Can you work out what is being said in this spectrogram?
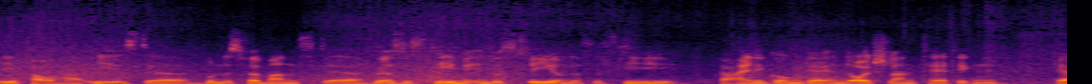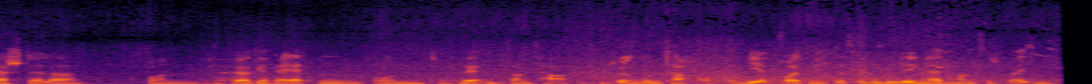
BVHI ist der Bundesverband der Hörsystemeindustrie und das ist die Vereinigung der in Deutschland tätigen Hersteller von Hörgeräten und Hörimplantaten. Schönen guten Tag auch von mir. Freut mich, dass wir die Gelegenheit haben zu sprechen,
